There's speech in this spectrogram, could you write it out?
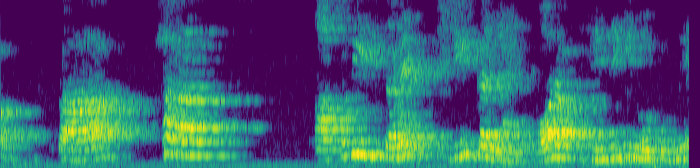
ता सा हा आपको भी इसी तरह रीड करना है और आप हिंदी की नोटबुक में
